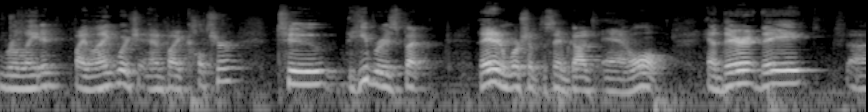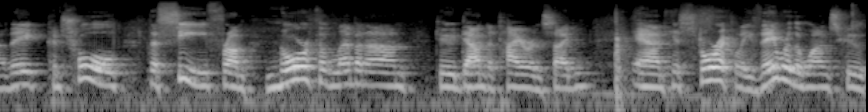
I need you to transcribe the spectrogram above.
related by language and by culture to the Hebrews, but they didn't worship the same gods at all. And they, uh, they controlled the sea from north of Lebanon to down to Tyre and Sidon. And historically, they were the ones who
